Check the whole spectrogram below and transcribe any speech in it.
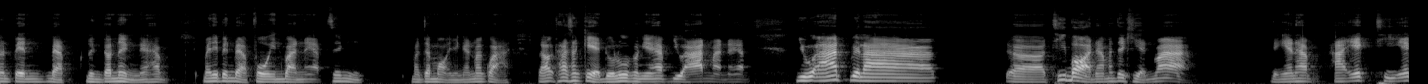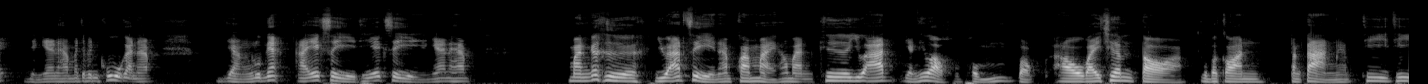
มันเป็นแบบ1ต่อ1นะครับ ไม่ได้เป็นแบบ4 in 1นะครับ ซึ่งมันจะเหมาะอย่างนั้นมากกว่า แล้วถ้าสังเกตดูรูปตรงนี้ครับ UART มันนะครับ UART เวลาที่บอร์ดนะมันจะเขียนว่าอย่างเงี้ยนะครับ RX TX อย่างเงี้ยนะครับ มันจะเป็นคู่กันนะครับ อย่างรูปเนี้ย RX 4 TX 4 อย่างเงี้ยนะครับ มันก็คือ UART 4 นะครับความหมายของมันคือ UART อย่างที่บอกผมบอกเอาไว้เชื่อมต่ออุปกรณ์ต่างๆนะครับที่ที่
